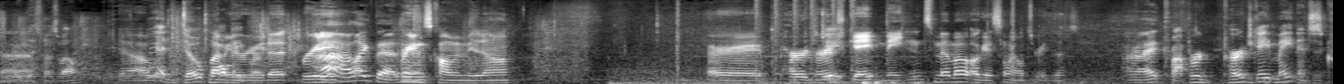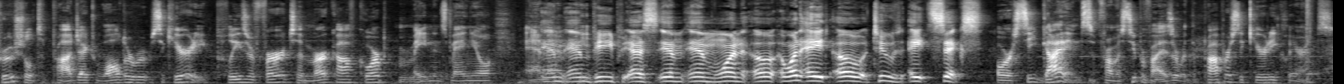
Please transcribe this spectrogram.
You read this one as well. Yeah, I'll, dope let me read it. Reading. Ah, I like that. Reading's calming me down. Alright. Purge, Purge gate. gate maintenance memo. Okay, someone else read this. All right. Proper purge gate maintenance is crucial to Project Walrider security. Please refer to Murkoff Corp Maintenance Manual MMP, MMPSMM one oh one eight oh two eight six. or seek guidance from a supervisor with the proper security clearance.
